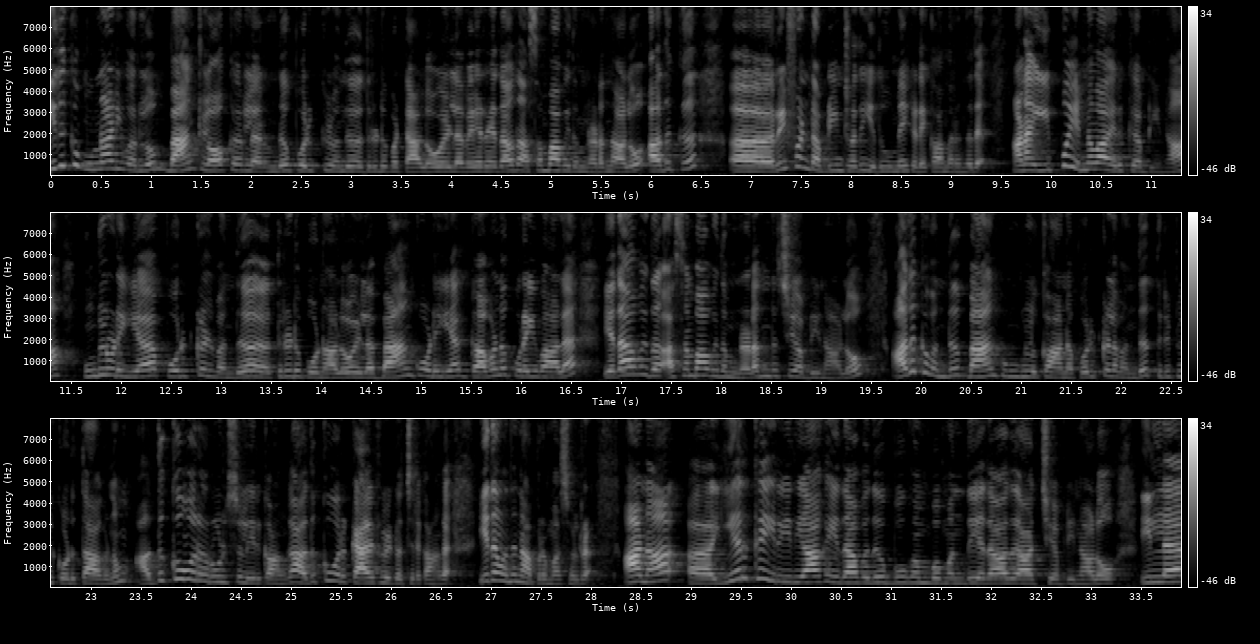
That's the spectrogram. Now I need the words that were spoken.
இதுக்கு முன்னாடி வரலும் பேங்க் லாக்கர்ல இருந்து பொருட்கள் வந்து திருடுபட்டாலோ இல்லை வேற ஏதாவது அசம்பாவிதம் நடந்தாலோ அதுக்கு ரீஃபண்ட் அப்படின்றது எதுவுமே கிடைக்காம இருந்தது. ஆனால் இப்போ என்னவா இருக்குது அப்படின்னா உங்களுடைய பொருட்கள் வந்து திருடு போனாலோ இல்லை பேங்க்கோடைய கவனக்குறைவால் ஏதாவது அசம்பாவிதம் நடந்துச்சு அப்படின்னாலோ அதுக்கு வந்து பேங்க் உங்களுக்கான பொருட்களை வந்து திருப்பி கொடுத்தாகணும். அதுக்கும் ஒரு ரூல்ஸ் சொல்லியிருக்காங்க. அதுக்கும் ஒரு கால்குலேட் வச்சுருக்காங்க. இதை வந்து நான் அப்புறமா சொல்கிறேன் ஆனால் இயற்கை ரீதியாக ஏதாவது பூகம்பம் வந்து ஏதாவது ஆச்சு அப்படின்னாலோ இல்லை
